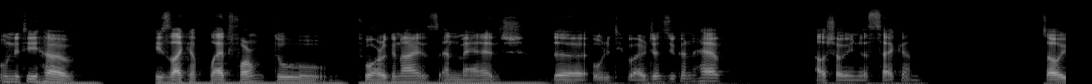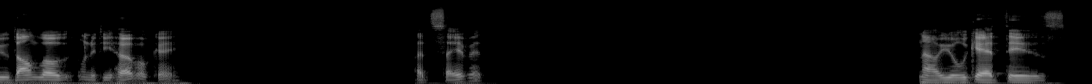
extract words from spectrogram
Unity Hub is like a platform to to organize and manage the Unity versions you can have. I'll show you in a second. So you download Unity Hub, okay. Let's save it. Now you'll get this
